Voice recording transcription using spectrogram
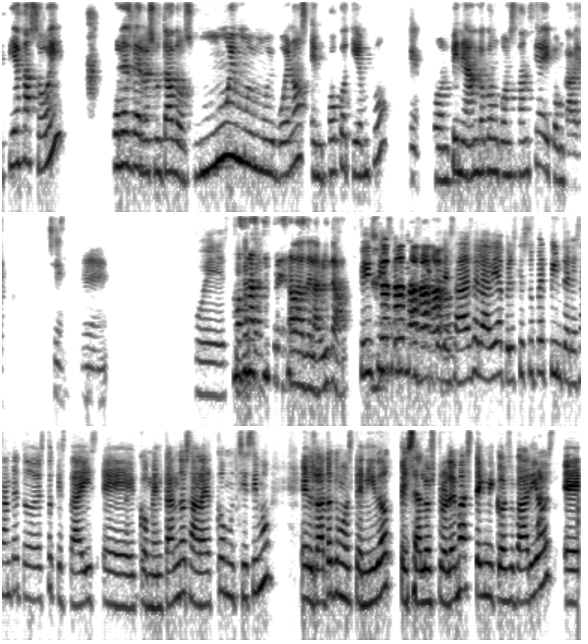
si empiezas hoy, puedes ver resultados muy, muy, muy buenos en poco tiempo, con, pineando con constancia y con cabeza. Sí. Pues. Somos unas interesadas de la vida. Sí, sí, somos interesadas de la vida, pero es que es súper interesante todo esto que estáis eh, comentando. Os agradezco muchísimo el rato que hemos tenido, pese a los problemas técnicos varios. Eh,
